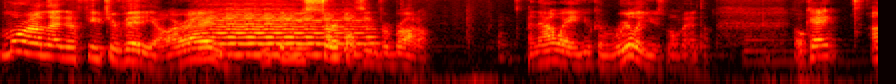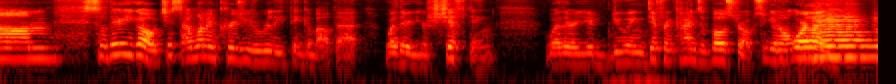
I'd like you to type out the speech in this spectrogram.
More on that in a future video, all right? You can use circles in vibrato. And that way you can really use momentum. Okay? Um, so there you go. Just I want to encourage you to really think about that. Whether you're shifting, whether you're doing different kinds of bow strokes, you know, or like you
